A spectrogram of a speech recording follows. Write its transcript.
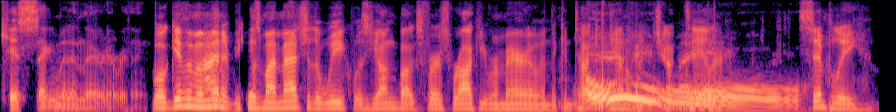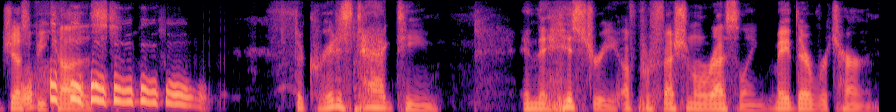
kiss segment in there and everything. Well, give him a minute because my match of the week was Young Bucks versus Rocky Romero and the Kentucky oh! Gentleman Chuck Taylor. Oh. Simply just because the greatest tag team in the history of professional wrestling made their return.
